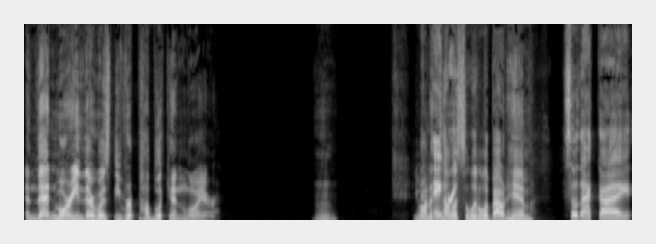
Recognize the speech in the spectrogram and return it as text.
and then maureen there was the republican lawyer Mm. You want to tell us a little about him? So that guy,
